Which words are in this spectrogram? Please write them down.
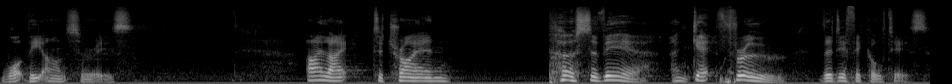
what the answer is. I like to try and persevere and get through the difficulties.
